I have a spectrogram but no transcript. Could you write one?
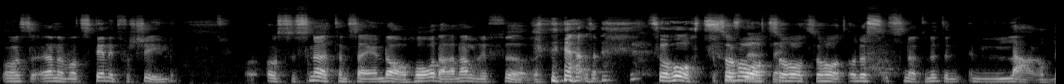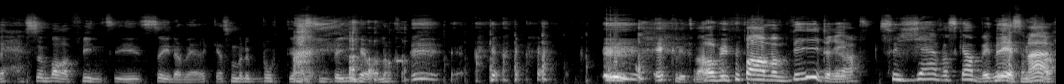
och så, han hade varit ständigt förkyld. Och- Och så snöt han sig en dag hårdare än aldrig förr. Så hårt. Så hårt, så hårt, så hårt. Och då snöt han ut en, en larv som bara finns i Sydamerika. Som hade bott i hans bihålor. Äckligt va? Ja, fy fan vad vidrigt. Ja. Så jävla skabbigt. Men det är såna här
